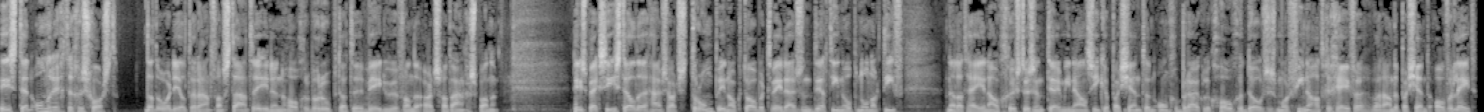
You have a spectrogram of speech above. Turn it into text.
is ten onrechte geschorst. Dat oordeelt de Raad van State in een hoger beroep dat de weduwe van de arts had aangespannen. De inspectie stelde huisarts Tromp in oktober 2013 op non-actief nadat hij in augustus een terminaal zieke patiënt een ongebruikelijk hoge dosis morfine had gegeven waaraan de patiënt overleed.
